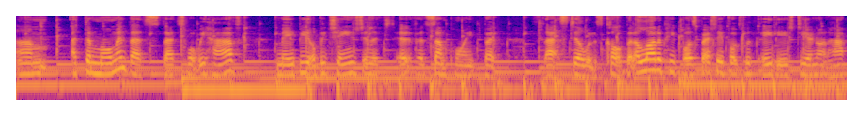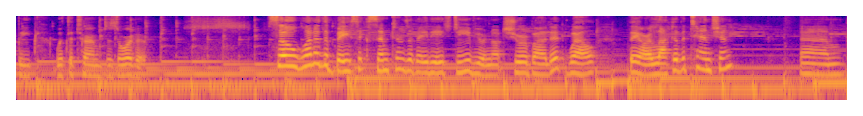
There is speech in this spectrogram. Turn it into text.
Um, at the moment, that's that's what we have. Maybe it'll be changed in a, at some point, but that's still what it's called. But a lot of people, especially folks with ADHD, are not happy with the term disorder. So, what are the basic symptoms of ADHD if you're not sure about it? Well, they are lack of attention, um,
